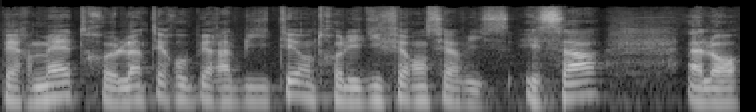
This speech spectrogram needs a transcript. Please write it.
permettre l'interopérabilité entre les différents services. Et ça, alors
